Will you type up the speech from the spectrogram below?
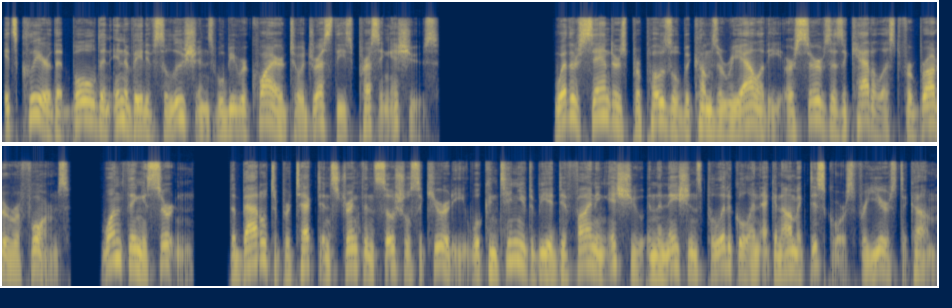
it's clear that bold and innovative solutions will be required to address these pressing issues. Whether Sanders' proposal becomes a reality or serves as a catalyst for broader reforms, one thing is certain the battle to protect and strengthen Social Security will continue to be a defining issue in the nation's political and economic discourse for years to come.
